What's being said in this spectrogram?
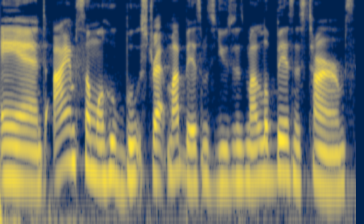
And I am someone who bootstrapped my business using my little business terms.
